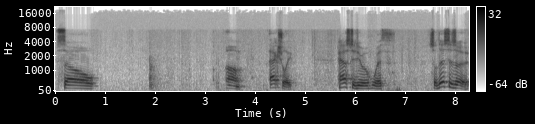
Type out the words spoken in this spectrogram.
So, um, actually, has to do with. So this is a,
